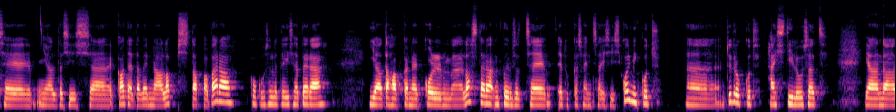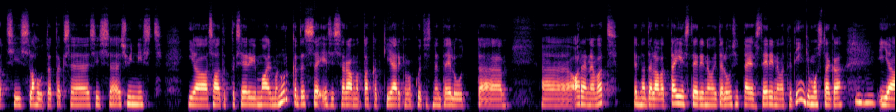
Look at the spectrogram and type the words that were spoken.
see nii-öelda siis äh, kadeda venna laps tapab ära kogu selle teise pere ja tahab ka need kolm last ära, põhimõtteliselt see edukas vend sai siis kolmikud tüdrukud, hästi ilusad. Ja nad siis lahutatakse siis sünnist ja saadetakse eri maailma nurkadesse ja siis see raamat hakkabki järgima, kuidas nende elud äh, äh, arenevad et nad elavad täiesti erinevaid elusid täiesti erinevate tingimustega mm. -hmm. ja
